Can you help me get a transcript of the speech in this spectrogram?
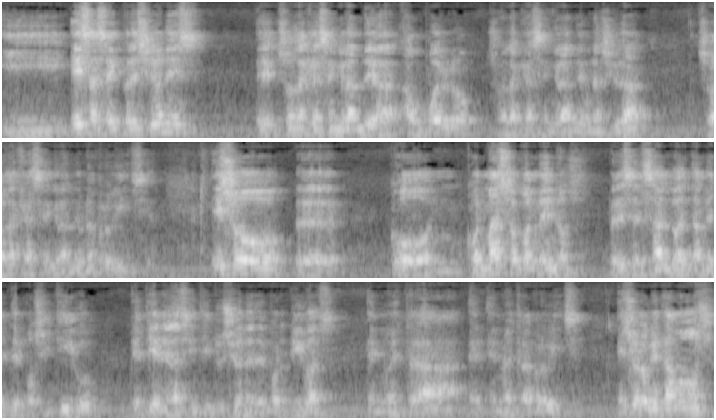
Y esas expresiones eh, son las que hacen grande a, un pueblo, son las que hacen grande a una ciudad, son las que hacen grande a una provincia. Eso con, más o con menos, pero es el saldo altamente positivo que tienen las instituciones deportivas en nuestra, en, nuestra provincia. Eso es lo que estamos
